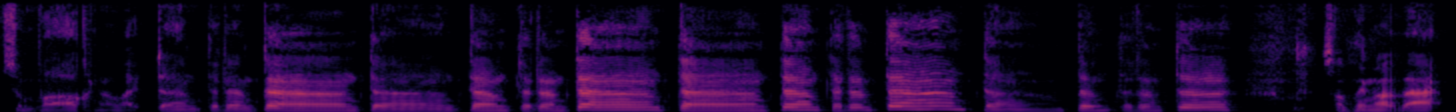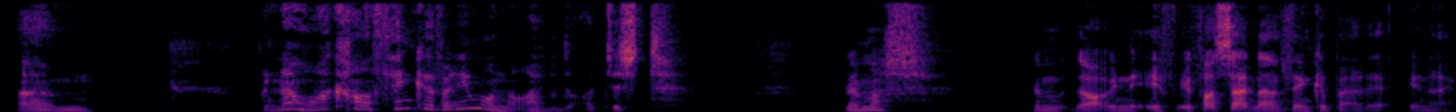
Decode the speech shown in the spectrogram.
some Wagner, like dum dum dum dum dum dum dum dum dum dum dum dum dum dum dum dum something like that. Um, but no, I can't think of anyone that I. I just there must. I mean, if if I sat down and think about it, you know,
